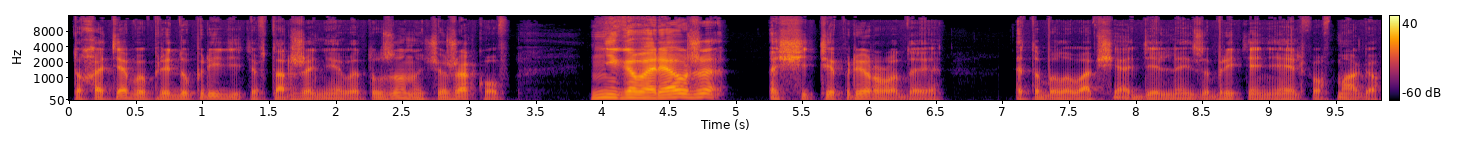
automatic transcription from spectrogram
то хотя бы предупредить о вторжении в эту зону чужаков, не говоря уже о щите природы. Это было вообще отдельное изобретение эльфов-магов.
